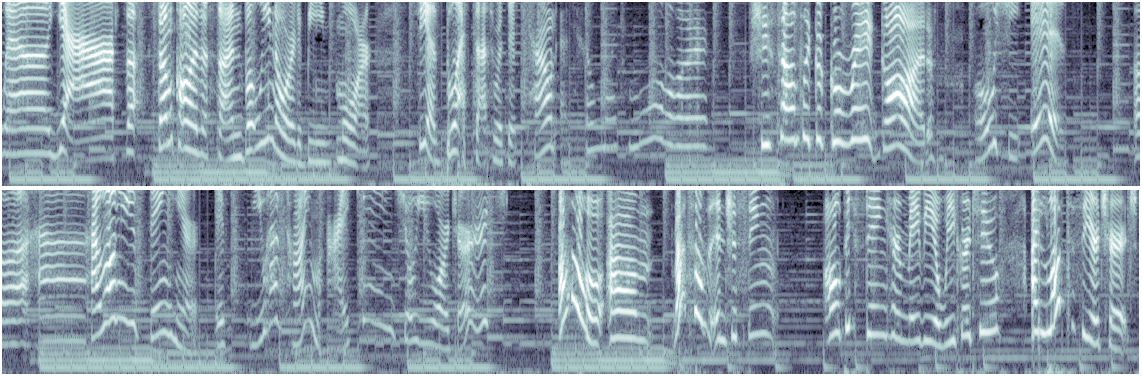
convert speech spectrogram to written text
well, yeah. Th- some call her the sun, but we know her to be more. She has blessed us with this town and so much more. She sounds like a great god. Oh, she is. Uh, ha- how long are you staying here? If you have time, I can show you our church. Oh, um, that sounds interesting. I'll be staying here maybe a week or two. I'd love to see your church.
